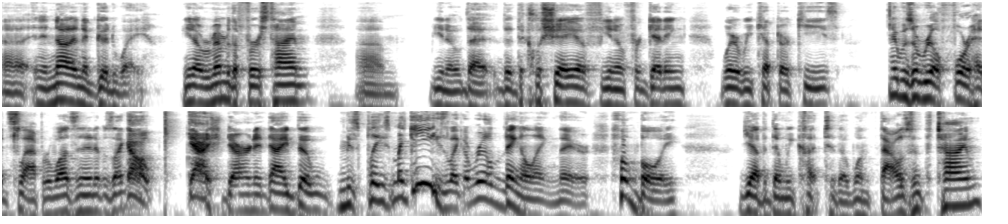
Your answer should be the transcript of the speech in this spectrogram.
uh, and not in a good way. You know, remember the first time, um, you know that the, the cliche of you know forgetting where we kept our keys. It was a real forehead slapper, wasn't it? It was like, oh gosh darn it, I uh, misplaced my keys, like a real dingaling there. Oh boy, yeah. But then we cut to the one thousandth time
